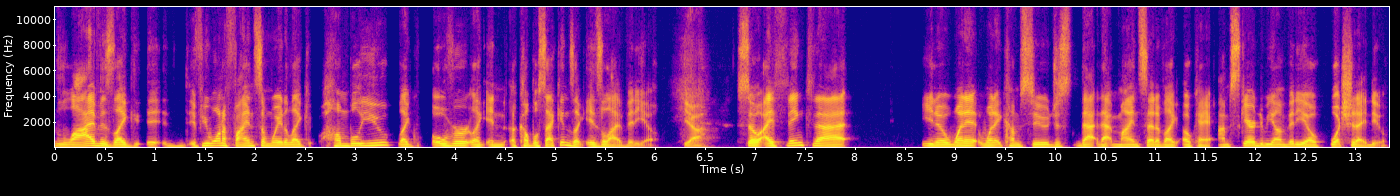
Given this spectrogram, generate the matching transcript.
live is like if you want to find some way to like humble you like over like in a couple seconds like is live video. Yeah. So I think that you know when it when it comes to just that that mindset of like okay, I'm scared to be on video, what should I do?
